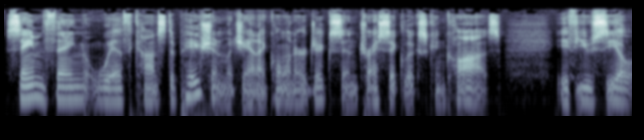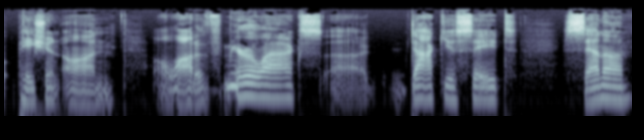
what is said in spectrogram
Same thing with constipation, which anticholinergics and tricyclics can cause. If you see a patient on a lot of Miralax, uh, Docusate, Senna,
